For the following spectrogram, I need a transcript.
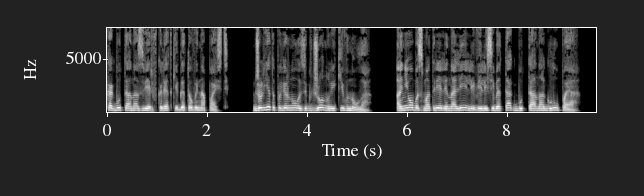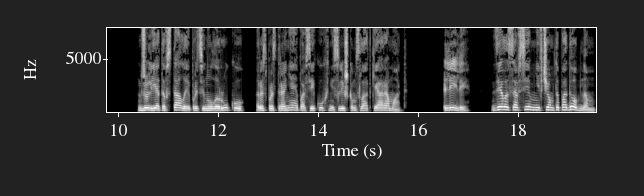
как будто она зверь в клетке, готовый напасть. Джульетта повернулась к Джону и кивнула. Они оба смотрели на Лили, вели себя так, будто она глупая. Джульетта встала и протянула руку, распространяя по всей кухне слишком сладкий аромат. «Лили, дело совсем не в чем-то подобном.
